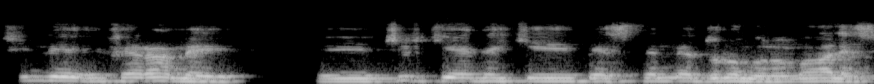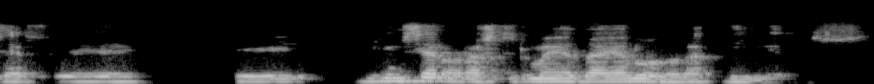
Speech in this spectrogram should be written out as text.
Şimdi Ferhan Bey, e, Türkiye'deki beslenme durumunu maalesef e, e, bilimsel araştırmaya dayalı olarak bilmiyoruz.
